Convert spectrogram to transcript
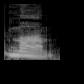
good, Mom.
